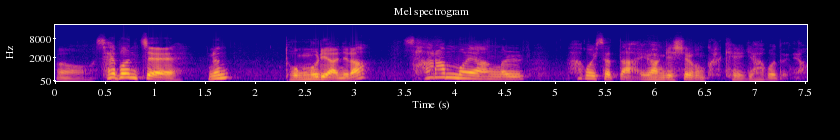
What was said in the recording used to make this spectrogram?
어, 세 번째는 동물이 아니라 사람 모양을 하고 있었다. 요한계시록은 그렇게 얘기하거든요.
